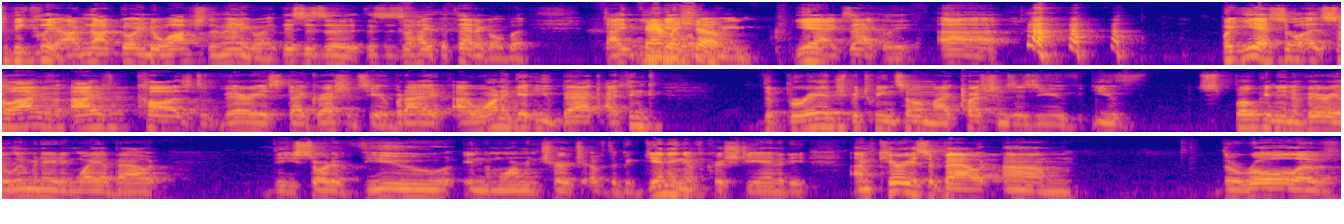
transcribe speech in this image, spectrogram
to be clear, I'm not going to watch them anyway. This is a this is a hypothetical, but I family show. I mean. Yeah, exactly. Uh, but yeah, so so I've I've caused various digressions here, but I I want to get you back. I think the bridge between some of my questions is you've you've spoken in a very illuminating way about the sort of view in the Mormon Church of the beginning of Christianity. I'm curious about um, the role of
